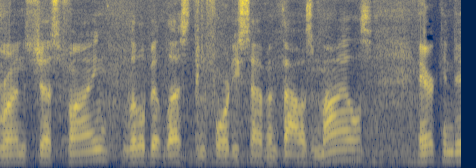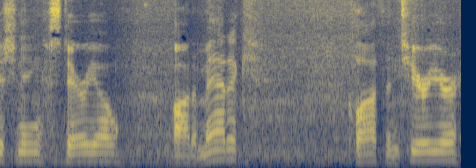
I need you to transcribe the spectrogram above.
Runs just fine, a little bit less than 47,000 miles. Air conditioning, stereo, automatic, cloth interior.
